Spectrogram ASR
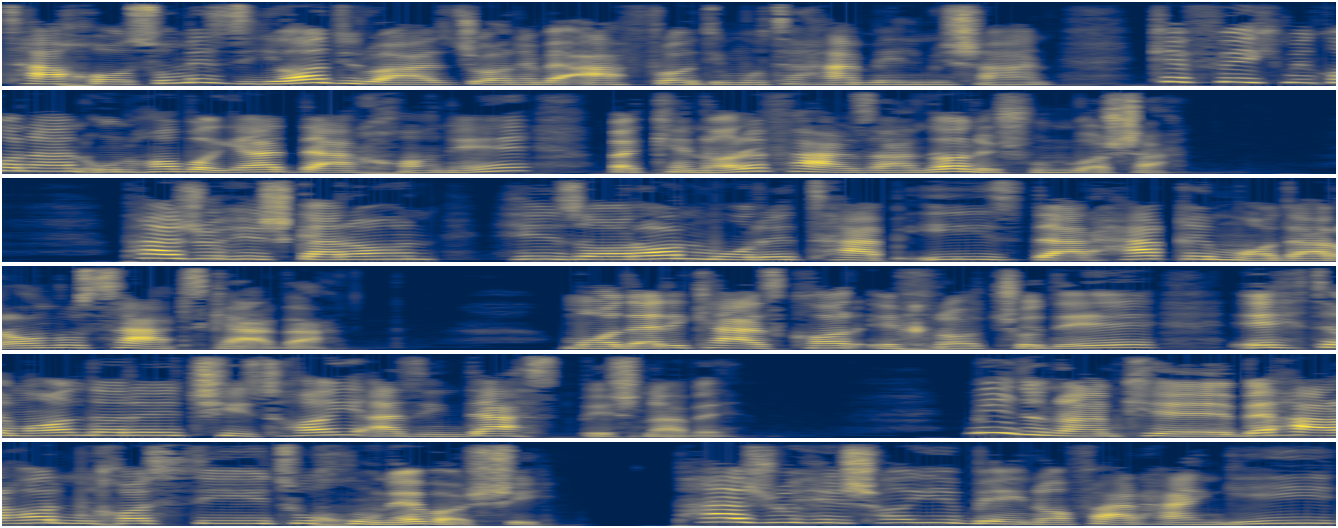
تخاصم زیادی رو از جانب افرادی متحمل میشن که فکر می‌کنن اونها باید در خانه و کنار فرزندانشون باشن. پژوهشگران هزاران مورد تبعیض در حق مادران رو ثبت کردند. مادری که از کار اخراج شده احتمال داره چیزهایی از این دست بشنوه. می‌دونم که به هر حال می‌خواستی تو خونه باشی. پژوهش های بینافرهنگی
